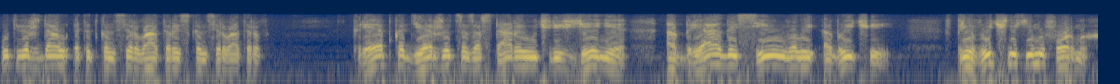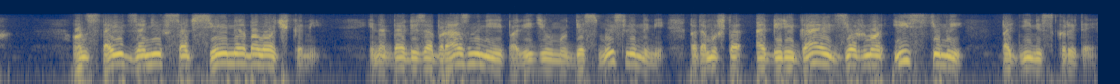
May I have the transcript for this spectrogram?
утверждал этот консерватор из консерваторов, крепко держится за старые учреждения, обряды, символы, обычаи, в привычных ему формах. Он стоит за них со всеми оболочками, иногда безобразными и, по-видимому, бессмысленными, потому что оберегает зерно истины под ними скрытое.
